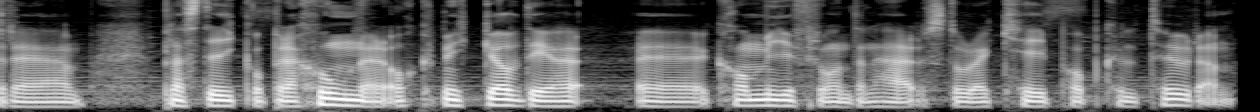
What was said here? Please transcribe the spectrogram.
det, plastikoperationer och mycket av det eh, kommer ju från den här stora K-pop-kulturen.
